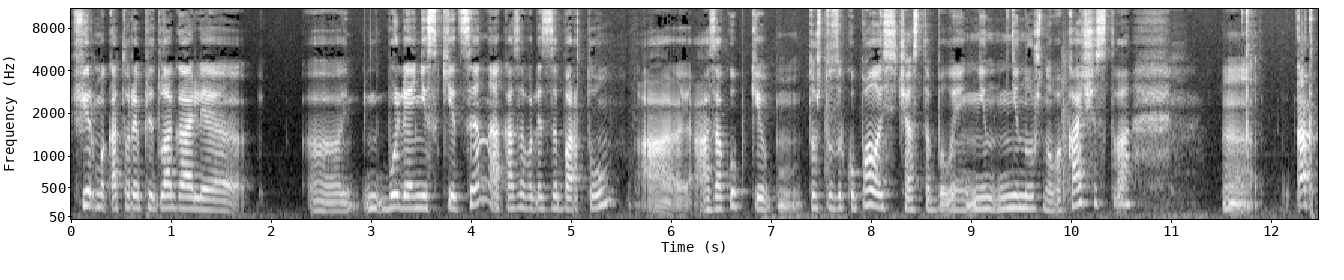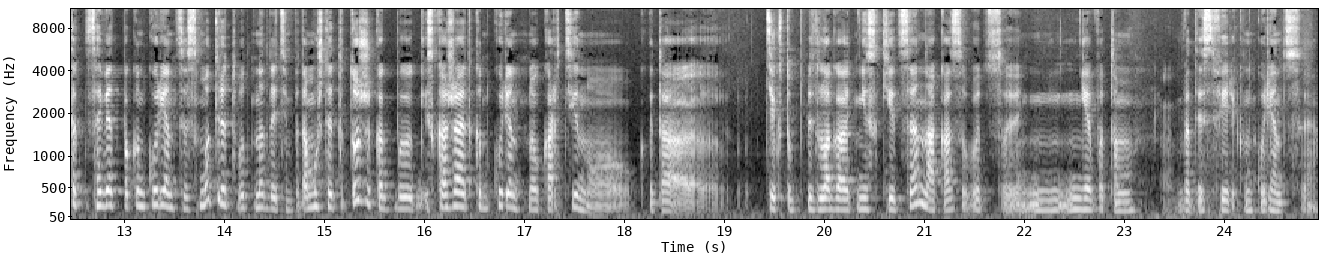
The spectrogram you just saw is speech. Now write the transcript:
фирмы, которые предлагали э, более низкие цены оказывались за бортом, а, а закупки, то, что закупалось, часто было не- ненужного качества. М, Как-то Совет по конкуренции смотрит вот над этим, потому что это тоже как бы искажает конкурентную картину, когда те, кто предлагают низкие цены, оказываются не в, этом, в этой сфере конкуренции.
